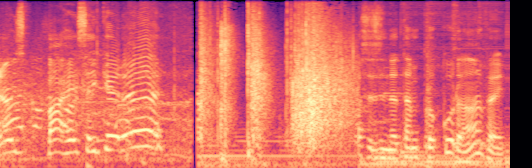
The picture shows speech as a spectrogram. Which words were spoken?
Eu esbarrei sem querer! Vocês ainda tá me procurando, velho.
